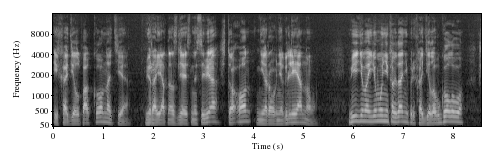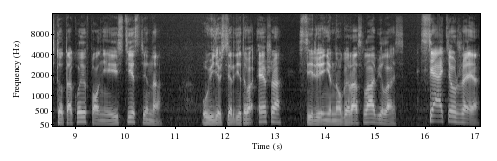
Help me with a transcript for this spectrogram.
и ходил по комнате, вероятно злясь на себя, что он не ровня Глену. Видимо, ему никогда не приходило в голову, что такое вполне естественно. Увидев сердитого Эша, Сильвия немного расслабилась. «Сядь уже!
